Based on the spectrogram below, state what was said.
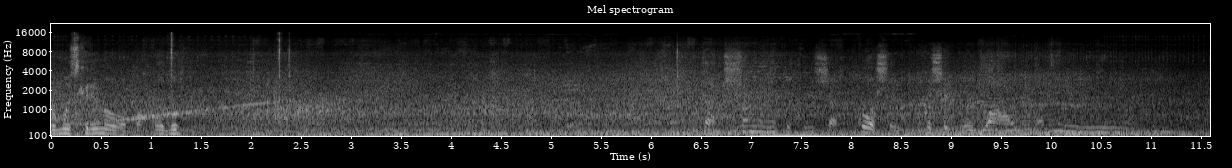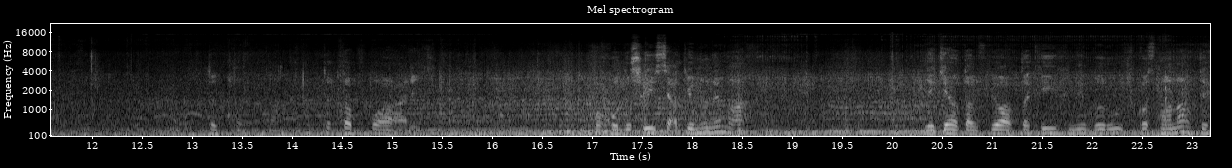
Комусь хреново, походу. Так, що мені тут мішать? Кошель, кошель, вау. Та парить. Походу 60 йому нема. Як я там співав, таких не беруть космонавти.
